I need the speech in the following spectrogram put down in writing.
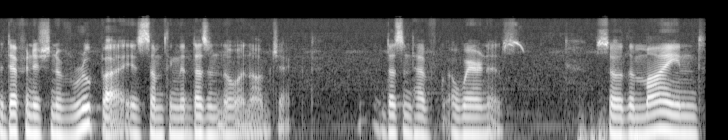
The definition of rupa is something that doesn't know an object, doesn't have awareness. So the mind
